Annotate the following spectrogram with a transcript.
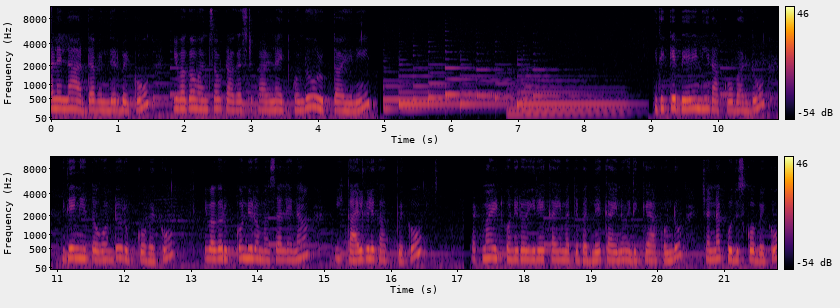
ಕಾಳೆಲ್ಲ ಅರ್ಧ ಬೆಂದಿರಬೇಕು. ಇವಾಗ ಒಂದು ಸೌಟ್ ಆಗಸ್ಟ್ ಕಾಳನ್ನ ಎತ್ಕೊಂಡು ರುಬ್ತಾ ಇದ್ದೀನಿ. ಇದಕ್ಕೆ ಬೇರೆ ನೀರು ಹಾಕ್ಕೋಬಾರ್ದು. ಇದೇ ನೀರು ತೊಗೊಂಡು ರುಬ್ಕೋಬೇಕು. ಇವಾಗ ರುಬ್ಕೊಂಡಿರೋ ಮಸಾಲೆನ ಈ ಕಾಳುಗಳಿಗೆ ಹಾಕಬೇಕು. ಕಟ್ ಮಾಡಿ ಇಟ್ಕೊಂಡಿರೋ ಹೀರೆಕಾಯಿ ಮತ್ತು ಬದನೆಕಾಯಿನೂ ಇದಕ್ಕೆ ಹಾಕ್ಕೊಂಡು ಚೆನ್ನಾಗಿ ಕುದಿಸ್ಕೋಬೇಕು.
